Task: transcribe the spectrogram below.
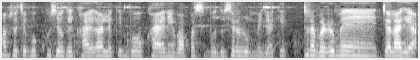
हम सोचे वो खुश होकर खाएगा, लेकिन वो खाया नहीं, वापस वो दूसरे रूम में जाके, दूसरा बेडरूम में चला गया।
